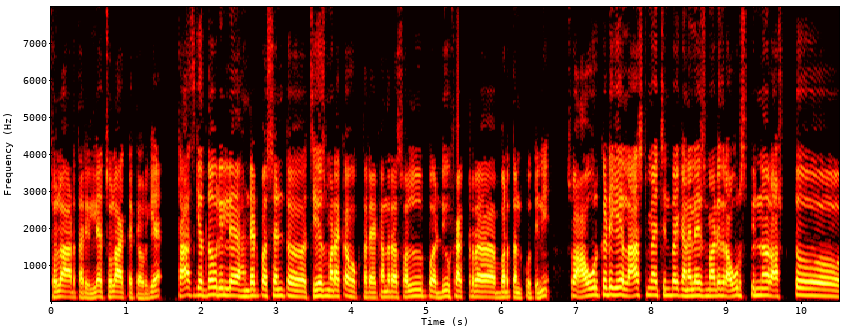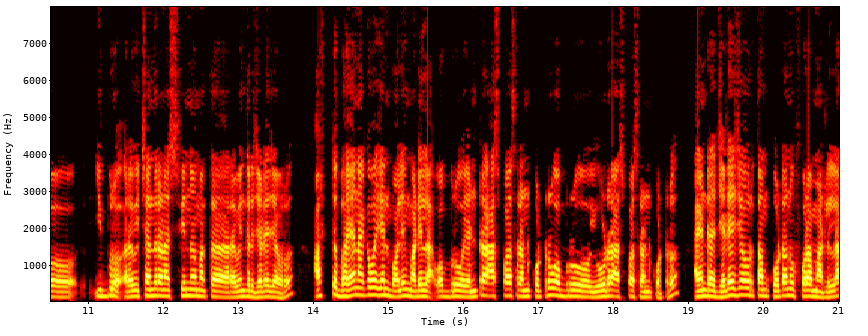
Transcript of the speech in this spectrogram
ಚಲೋ ಆಡ್ತಾರೆ ಇಲ್ಲೇ, ಚಲೋ ಆಕೈತೆ ಅವ್ರಿಗೆ. ಟಾಸ್ ಗೆದ್ದವ್ರು ಇಲ್ಲೇ ಹಂಡ್ರೆಡ್ ಪರ್ಸೆಂಟ್ ಚೇಸ್ ಮಾಡಕ್ಕೆ ಹೋಗ್ತಾರೆ. ಯಾಕಂದ್ರೆ ಸ್ವಲ್ಪ ಡ್ಯೂ ಫ್ಯಾಕ್ಟರ್ ಬರ್ತ ಅನ್ಕೋತೀನಿ. ಸೊ ಅವ್ರ ಕಡೆಗೆ ಲಾಸ್ಟ್ ಮ್ಯಾಚಿನ ಬಗ್ಗೆ ಅನಲೈಸ್ ಮಾಡಿದ್ರೆ ಅವ್ರ ಸ್ಪಿನ್ನರ್ ಅಷ್ಟು ಇಬ್ರು, ರವಿಚಂದ್ರನ್, ಅಶ್ವಿನ್ ಮತ್ತು ರವೀಂದ್ರ ಜಡೇಜಾ ಅವರು, ಅಷ್ಟು ಭಯಾನಕವಾಗಿ ಏನು ಬೌಲಿಂಗ್ ಮಾಡಿಲ್ಲ. ಒಬ್ರು ಎಂಟರ ಆಸ್ಪಾಸ್ ರನ್ ಕೊಟ್ರು, ಒಬ್ರು ಏಳರ ಆಸ್ಪಾಸ್ ರನ್ ಕೊಟ್ರು. ಅಂಡ್ ಜಡೇಜಾ ಅವ್ರು ತಮ್ಮ ಕೋಟಾನು ಫೋರ ಮಾಡಲಿಲ್ಲ.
